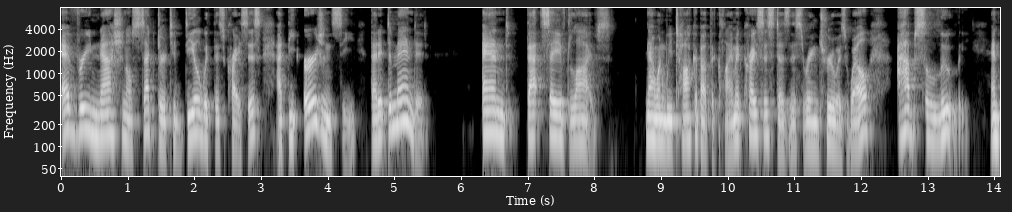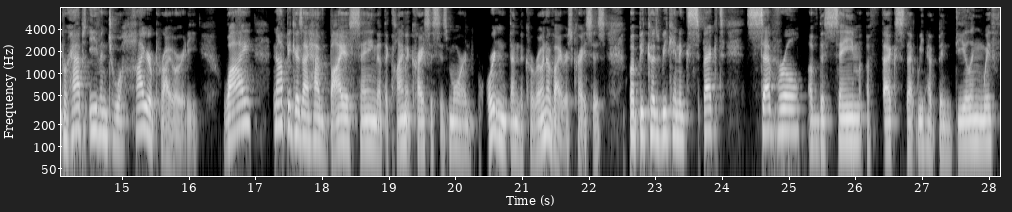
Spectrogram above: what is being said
every national sector to deal with this crisis at the urgency that it demanded. And that saved lives. Now, when we talk about the climate crisis, does this ring true as well? Absolutely. And perhaps even to a higher priority. Why? Not because I have bias saying that the climate crisis is more important than the coronavirus crisis, but because we can expect several of the same effects that we have been dealing with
